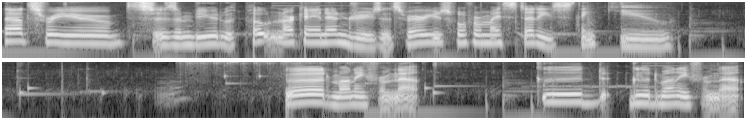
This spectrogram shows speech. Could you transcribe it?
That's for you. This is imbued with potent arcane energies. It's very useful for my studies. Thank you. Good money from that. Good, good money from that.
